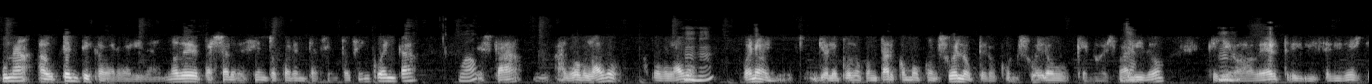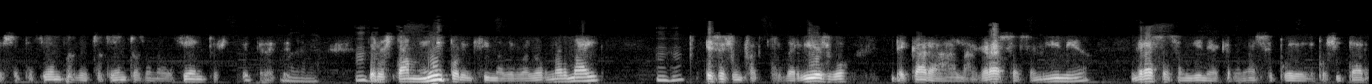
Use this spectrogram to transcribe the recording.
Una auténtica barbaridad. No debe pasar de 140 a 150. Wow. Está adoblado, adoblado. Bueno, yo le puedo contar como consuelo, pero consuelo que no es válido, que Ujú. llegaba a haber triglicéridos de 700, de 800, de 900, etcétera, etcétera. Pero está muy por encima del valor normal. Ese es un factor de riesgo de cara a la grasa sanguínea, grasa sanguínea que además se puede depositar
